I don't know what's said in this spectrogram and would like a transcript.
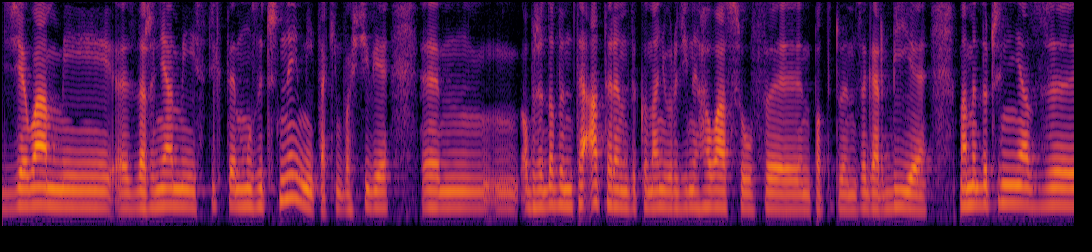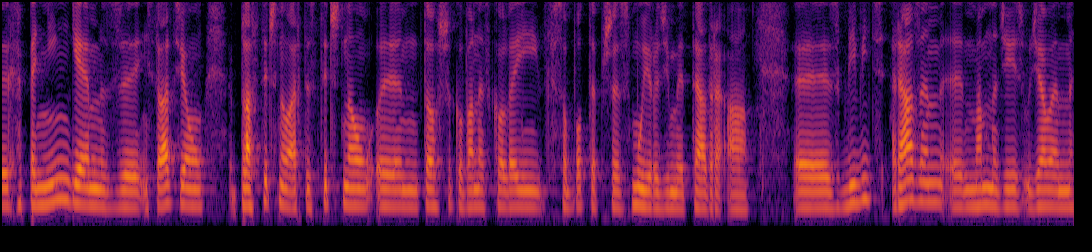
dziełami, zdarzeniami stricte muzycznymi, takim właściwie obrzędowym teatrem w wykonaniu Rodziny Hałasów pod tytułem Zegar bije. Mamy do czynienia z happeningiem, z instalacją plastyczną, artystyczną. To szykowane z kolei w sobotę przez mój rodzimy Teatr A e, z Gliwic. Razem, e, mam nadzieję, z udziałem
